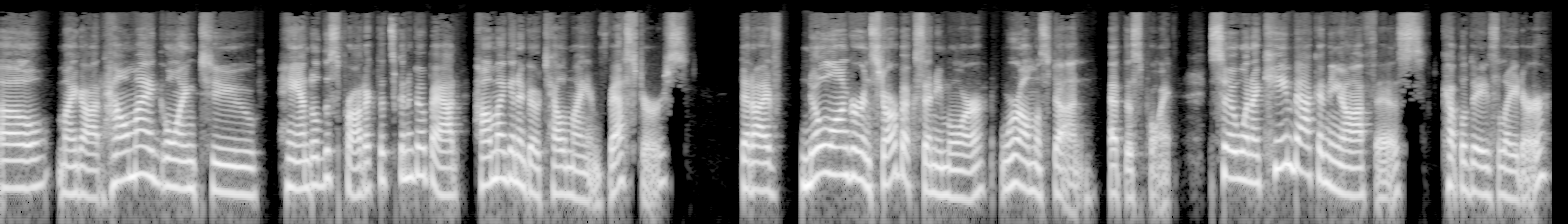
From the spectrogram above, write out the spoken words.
oh my God, how am I going to handle this product that's going to go bad? How am I going to go tell my investors that I've no longer in Starbucks anymore? We're almost done at this point. So when I came back in the office a couple days later,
